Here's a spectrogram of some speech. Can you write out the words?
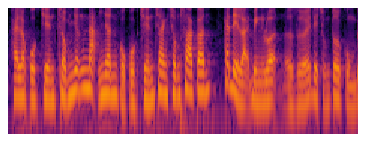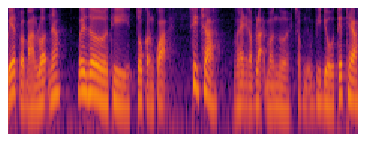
hay là cuộc chiến chống những nạn nhân của cuộc chiến tranh chống xa cân? Hãy để lại bình luận ở dưới để chúng tôi cùng biết và bàn luận nhé. Bây giờ thì tôi còn quại. Xin chào và hẹn gặp lại mọi người trong những video tiếp theo.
